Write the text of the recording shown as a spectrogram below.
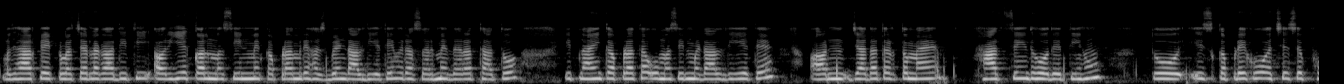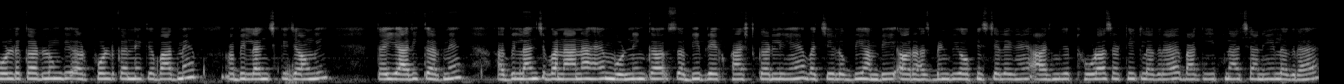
झाड़ के क्लचर लगा दी थी और ये कल मशीन में कपड़ा मेरे हस्बैंड डाल दिए थे। मेरा सर में दर्द था तो इतना ही कपड़ा था वो मशीन में डाल दिए थे और ज़्यादातर तो मैं हाथ से ही धो देती हूँ। तो इस कपड़े को अच्छे से फोल्ड कर लूँगी और फोल्ड करने के बाद में अभी लंच की जाऊँगी, तैयारी करने। अभी लंच बनाना है, मॉर्निंग का सभी ब्रेकफास्ट कर लिए हैं। बच्चे लोग भी, हम भी और हस्बैंड भी ऑफ़िस चले गए आज मुझे थोड़ा सा ठीक लग रहा है, बाकी इतना अच्छा नहीं लग रहा है।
